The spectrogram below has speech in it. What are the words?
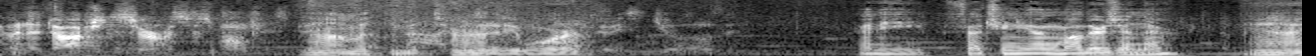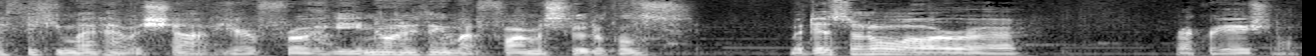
Are you in adoption services, Mo? No, I'm at the maternity ward. Any fetching young mothers in there? Yeah, I think you might have a shot here, Frohike. You know anything about pharmaceuticals? Medicinal or uh, recreational?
